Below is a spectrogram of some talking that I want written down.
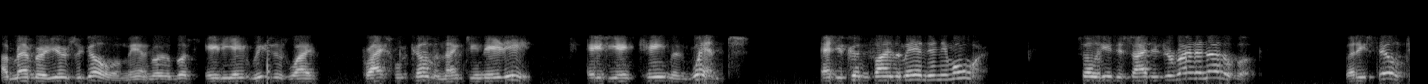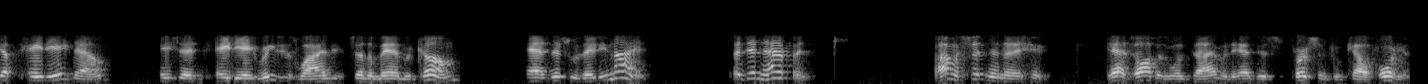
I remember years ago, a man wrote a book, 88 Reasons Why Christ would come in 1988. 88 came and went, and you couldn't find the man anymore. So he decided to write another book. But he still kept 88 down. He said 88 reasons why the Son of Man would come, and this was 89. That didn't happen. I was sitting in a dad's office one time, and they had this person from California.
